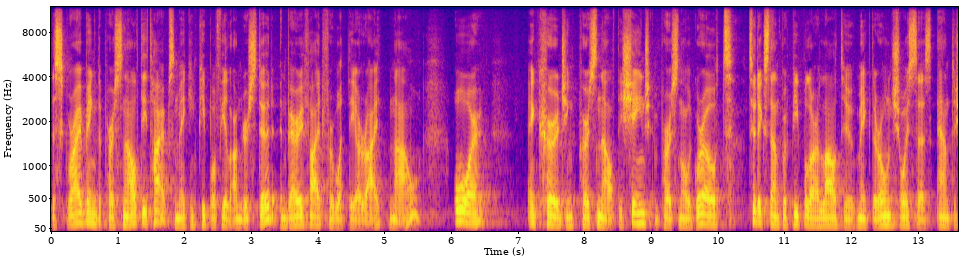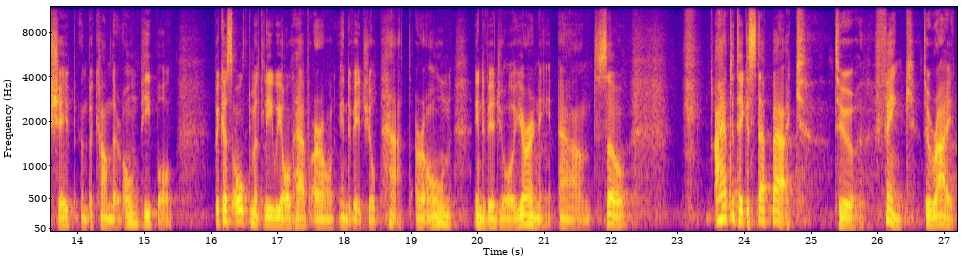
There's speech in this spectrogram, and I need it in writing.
Describing the personality types and making people feel understood and verified for what they are right now? Or encouraging personality change and personal growth to the extent where people are allowed to make their own choices and to shape and become their own people because ultimately we all have our own individual path, our own individual journey. And so I had to take a step back to think, to write,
